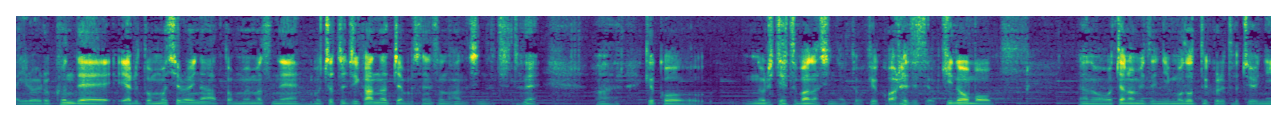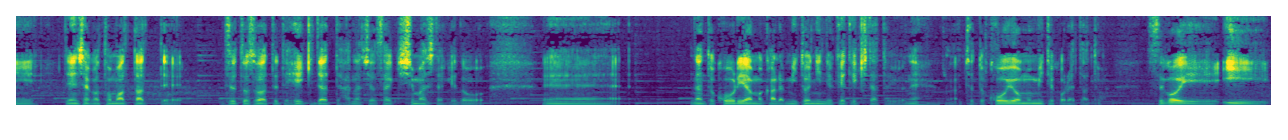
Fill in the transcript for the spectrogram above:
ーいろいろ組んでやると面白いなと思いますね。もうちょっと時間になっちゃいますねその話になっちゃうとね、はい、結構乗り鉄話になると結構あれですよ。昨日もあのお茶の水に戻ってくる途中に電車が止まったってずっと座ってて平気だって話をさっきしましたけど、えーなんと郡山から水戸に抜けてきたというね。ちょっと紅葉も見てこれたと。すごいいい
